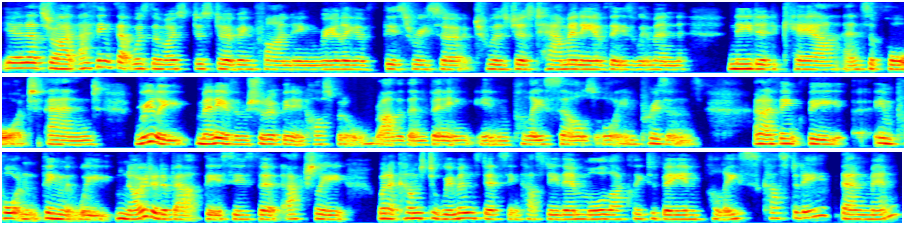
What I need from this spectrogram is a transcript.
Yeah, that's right. I think that was the most disturbing finding, really, of this research was just how many of these women needed care and support. And really, many of them should have been in hospital rather than being in police cells or in prisons. And I think the important thing that we noted about this is that actually, when it comes to women's deaths in custody, they're more likely to be in police custody than men.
